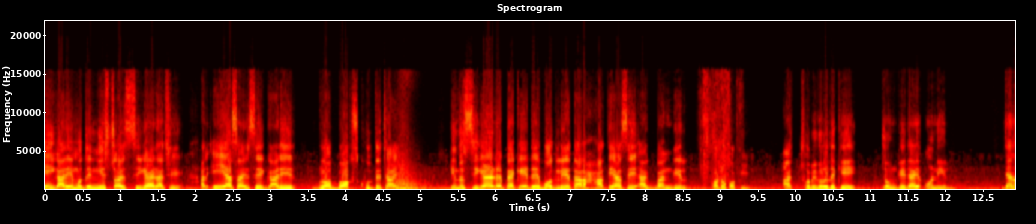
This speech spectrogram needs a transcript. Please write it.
এই গাড়ির মধ্যে নিশ্চয় সিগারেট আছে, আর এই আশায় সে গাড়ির গ্লোভ বক্স খুলতে চায়। কিন্তু সিগারেটের প্যাকেটে বদলে তার হাতে আসে এক বান্ডিল ফটোকপি। আর ছবিগুলো দেখে চমকে যায় অনিল, যেন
